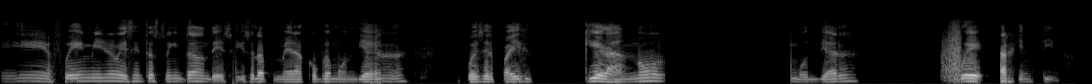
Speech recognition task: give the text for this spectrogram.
Eh, fue en 1930 donde se hizo la primera Copa Mundial. Pues el país que ganó el Mundial fue Argentina.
